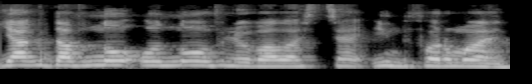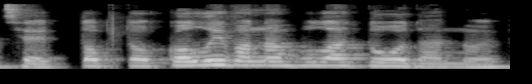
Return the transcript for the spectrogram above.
як давно оновлювалася ця інформація, тобто коли вона була доданою.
